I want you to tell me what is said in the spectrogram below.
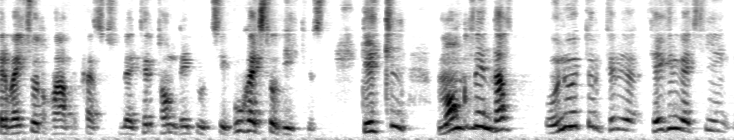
тэр баяжуулах фабрикаас өсвөл тэр том дэд үтсийн бүх ажлууд хийх ёстой. Гэтэл Монголын тал өнөөдөр тэр техник ажлын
